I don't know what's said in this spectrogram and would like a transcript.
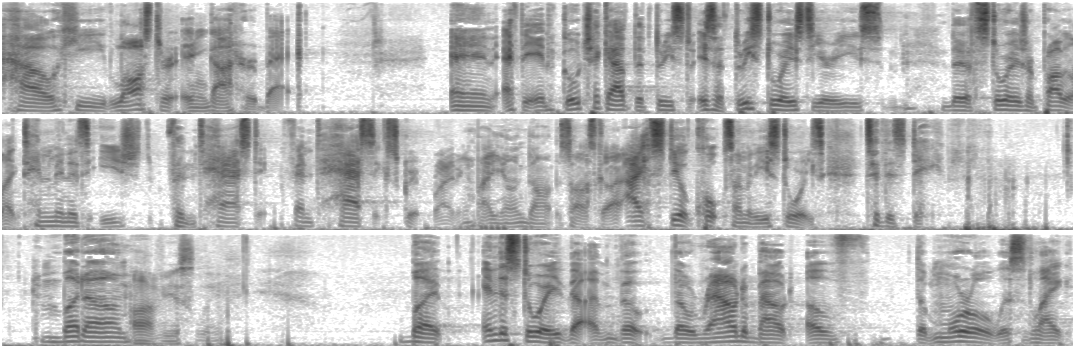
how he lost her and got her back. And at the end, go check out the three. It's a three story series. The stories are probably like ten minutes each. Fantastic, fantastic script writing by young Don Soska. I still quote some of these stories to this day. But um, obviously. But in the story, the the the roundabout of the moral was like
